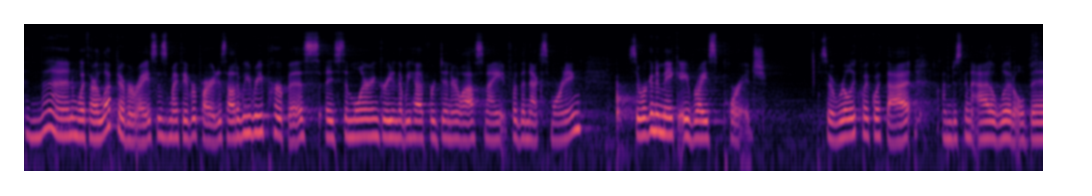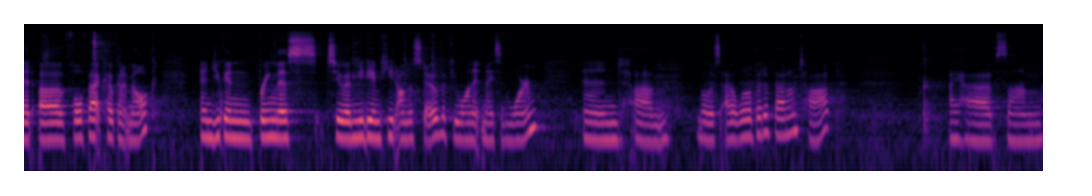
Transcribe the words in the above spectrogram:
And then with our leftover rice, this is my favorite part, is how do we repurpose a similar ingredient that we had for dinner last night for the next morning. So we're gonna make a rice porridge. So really quick with that, I'm just gonna add a little bit of full fat coconut milk. And you can bring this to a medium heat on the stove if you want it nice and warm. And um, we'll just add a little bit of that on top. I have some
